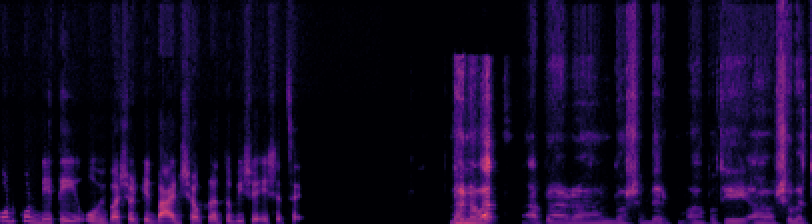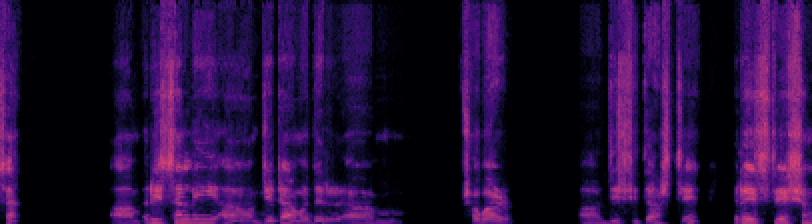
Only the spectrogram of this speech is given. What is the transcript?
কোন কোন নীতি অভিবাসনকে বা আইন সংক্রান্ত বিষয়ে এসেছে? ধন্যবাদ আপনার দর্শকদের প্রতি শুভেচ্ছা। রিসেন্টলি যেটা আমাদের সবার দৃষ্টিতে আসছে registration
